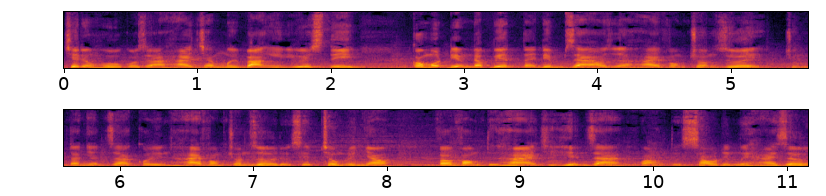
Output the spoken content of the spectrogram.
chiếc đồng hồ có giá 213.000 USD có một điểm đặc biệt tại điểm giao giữa hai vòng tròn dưới, chúng ta nhận ra có đến hai vòng tròn giờ được xếp chồng lên nhau và vòng thứ hai chỉ hiện ra khoảng từ 6 đến 12 giờ.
